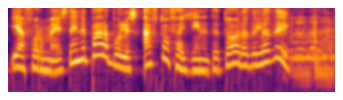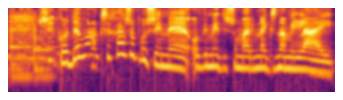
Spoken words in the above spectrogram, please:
οι αφορμές θα είναι πάρα πολλές. Αυτό θα γίνεται τώρα δηλαδή. Κοντεύω να ξεχάσω πώς είναι ο Δημήτρης ο Μαρινάκης να μιλάει.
